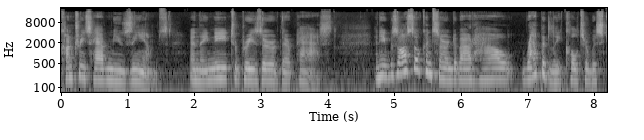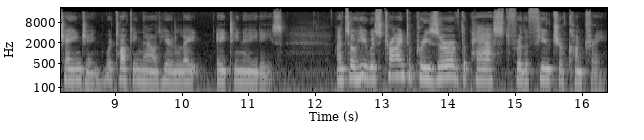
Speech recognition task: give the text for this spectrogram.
Countries have museums, and they need to preserve their past. And he was also concerned about how rapidly culture was changing. We're talking now here late 1880s. And so he was trying to preserve the past for the future country.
